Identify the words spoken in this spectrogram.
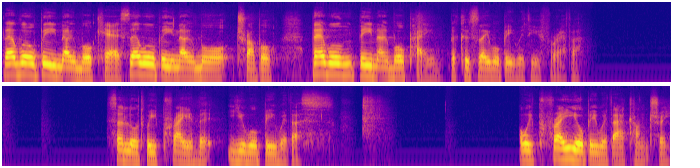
there will be no more cares, there will be no more trouble, there will be no more pain because they will be with you forever. So, Lord, we pray that you will be with us. we pray you'll be with our country.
